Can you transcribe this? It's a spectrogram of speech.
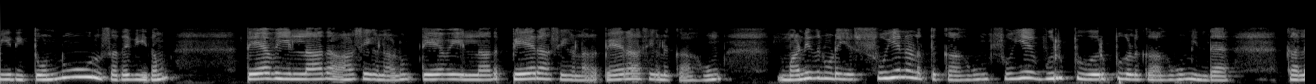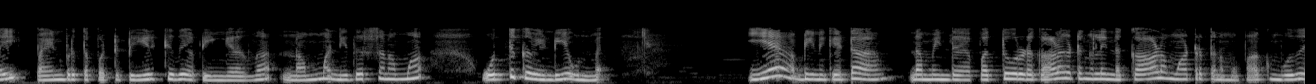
மீதி தொண்ணூறு சதவீதம் தேவையில்லாத ஆசைகளாலும் தேவையில்லாத பேராசைகளால் பேராசைகளுக்காகவும் மனிதனுடைய சுயநலத்துக்காகவும் சுய விருப்பு வெறுப்புகளுக்காகவும் இந்த கலை பயன்படுத்தப்பட்டுட்டு இருக்குது அப்படிங்கிறது தான் நம்ம நிதர்சனமாக ஒத்துக்க வேண்டிய உண்மை. ஏன் அப்படின்னு கேட்டால் நம்ம இந்த பத்து வருட காலகட்டங்களில் இந்த கால மாற்றத்தை நம்ம பார்க்கும்போது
